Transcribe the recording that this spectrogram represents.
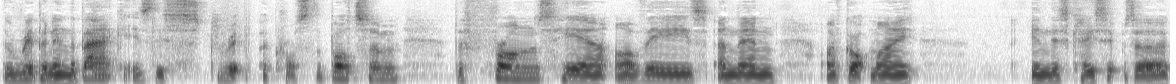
the ribbon in the back is this strip across the bottom, the fronds here are these, and then I've got my, in this case it was a,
